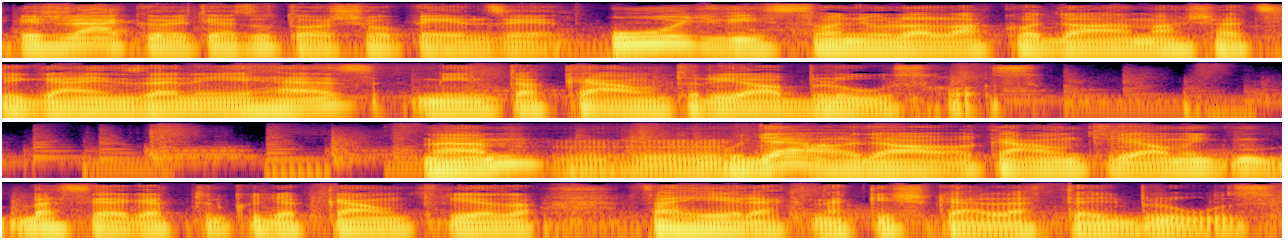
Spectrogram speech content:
és rákölti az utolsó pénzét. Úgy viszonyul a lakodalmas a cigányzenéhez, mint a country a blueshoz. Nem? Uh-huh. Ugye, hogy a country, amit beszélgettünk, hogy a country, az a fehéreknek is kellett egy blues.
